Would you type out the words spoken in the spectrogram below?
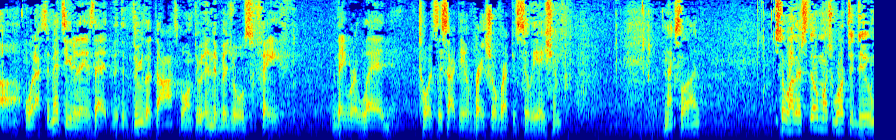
uh, what I submit to you today is that through the gospel and through individuals' faith, they were led towards this idea of racial reconciliation. Next slide. So while there's still much work to do,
